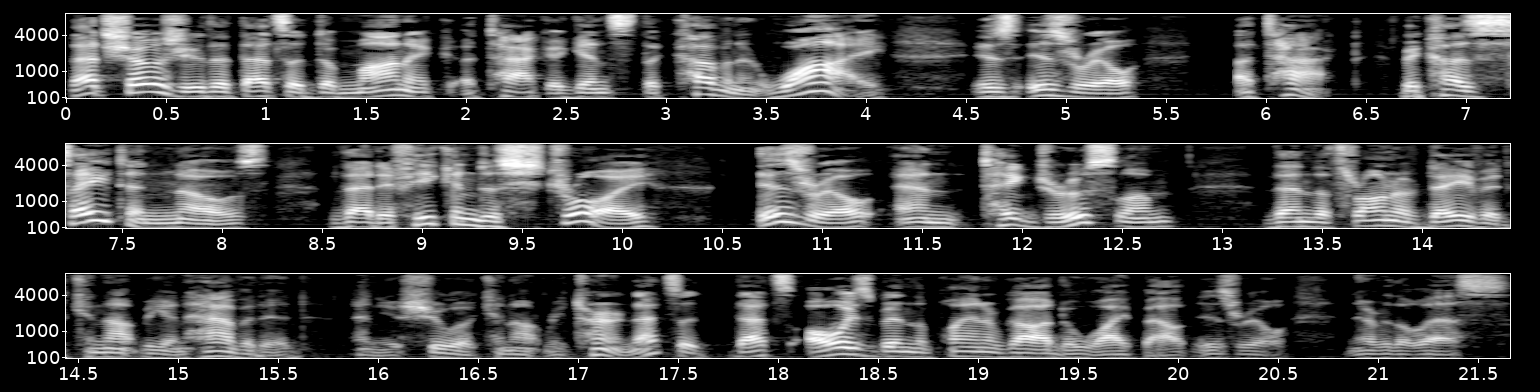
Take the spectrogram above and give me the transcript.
That shows you that that's a demonic attack against the covenant. Why is Israel attacked? Because Satan knows that if he can destroy Israel and take Jerusalem, then the throne of David cannot be inhabited and Yeshua cannot return. That's a, that's always been the plan of God to wipe out Israel. Nevertheless,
